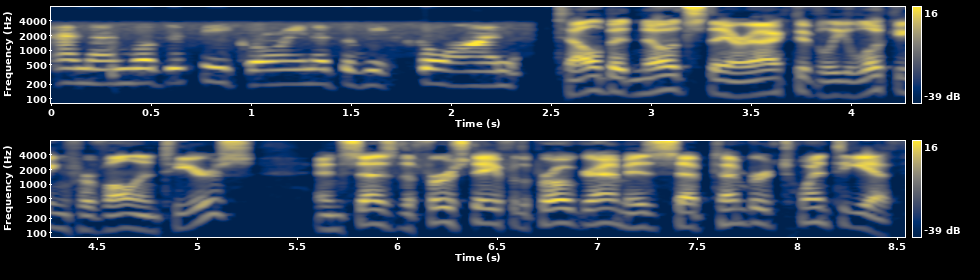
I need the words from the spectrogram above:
And then we'll just be growing as the weeks go on. Talbot notes they are actively looking for volunteers and says the first day for the program is September 20th.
